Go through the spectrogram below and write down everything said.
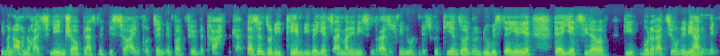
die man auch noch als Nebenschauplatz mit bis zu ein Prozent im Portfolio betrachten kann. Das sind so die Themen, die wir jetzt einmal in den nächsten 30 Minuten diskutieren sollten. Und du bist derjenige, der jetzt wieder die Moderation in die Hand nimmt.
